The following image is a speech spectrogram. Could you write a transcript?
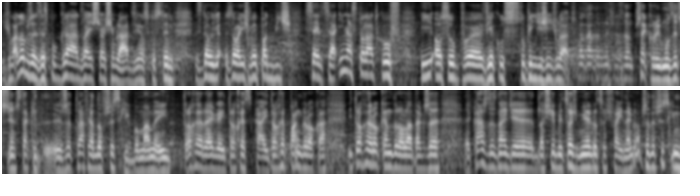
i chyba dobrze, zespół gra 28 lat, w związku z tym zdoł- zdołaliśmy podbić serca i nastolatków i osób e, w wieku 150 lat. Poza tym myślę, że ten przekrój muzyczny jest taki, że trafia do wszystkich, bo mamy i trochę reggae, i trochę ska, i trochę punk rocka, i trochę rock'n'rolla, także każdy znajdzie dla siebie coś miłego, coś fajnego. Przede wszystkim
